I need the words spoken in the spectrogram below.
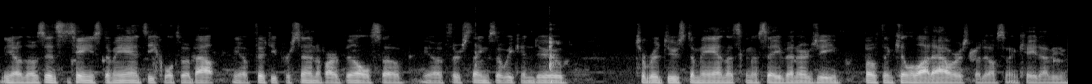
you know those instantaneous demands equal to about you know 50% of our bill. So you know if there's things that we can do to reduce demand that's going to save energy both in kilowatt hours but also in kW.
